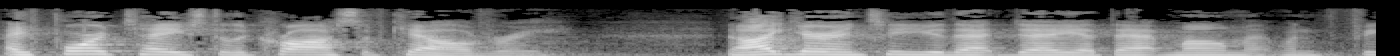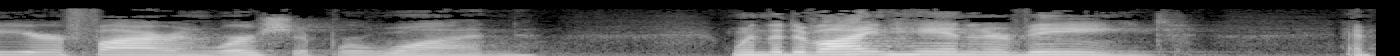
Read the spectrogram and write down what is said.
a foretaste of the cross of Calvary. Now, I guarantee you that day, at that moment, when fear, fire, and worship were one, when the divine hand intervened and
